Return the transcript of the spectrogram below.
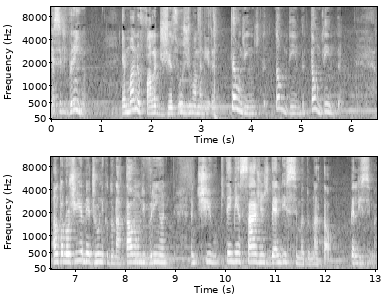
Esse livrinho, Emmanuel fala de Jesus de uma maneira tão linda, tão linda, tão linda. Antologia Mediúnica do Natal é um livrinho antigo que tem mensagens belíssimas do Natal belíssima.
